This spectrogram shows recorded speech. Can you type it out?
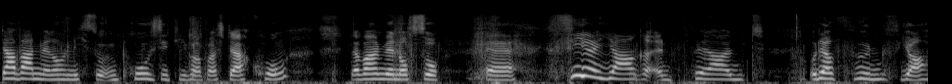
da waren wir noch nicht so in positiver Verstärkung. Da waren wir noch so äh, vier Jahre entfernt. Oder fünf, ja,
